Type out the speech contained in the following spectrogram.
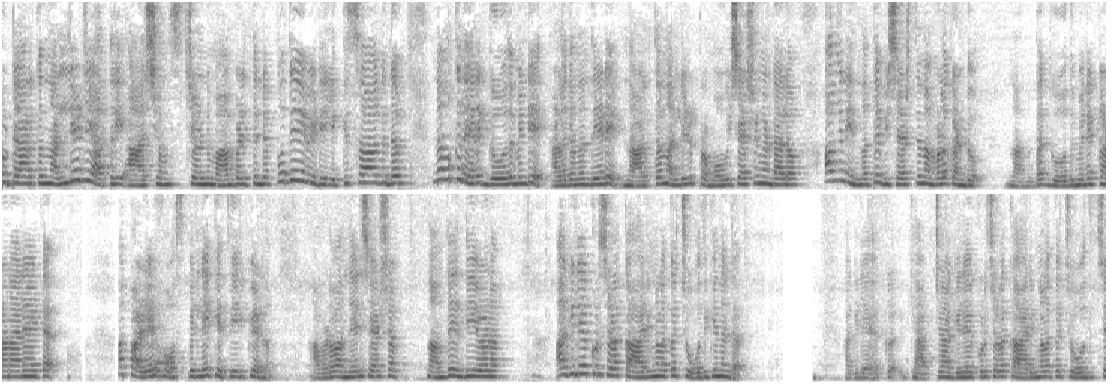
കൂട്ടുകാർക്ക് നല്ലൊരു രാത്രി ആശംസിച്ചുകൊണ്ട് മാമ്പഴത്തിന്റെ പുതിയ വീഡിയോയിലേക്ക് സ്വാഗതം. നമുക്ക് നേരെ ഗൗതമിന്റെ അളകനന്ദയുടെ നാളത്തെ നല്ലൊരു പ്രമോ വിശേഷം കണ്ടാലോ? അങ്ങനെ ഇന്നത്തെ വിശേഷത്തെ നമ്മൾ കണ്ടു. നന്ദ ഗൗതമിനെ കാണാനായിട്ട്. ആ പഴയ ഹോസ്പിറ്റലിലേക്ക് എത്തിയിരിക്കുമായിരുന്നു അവിടെ വന്നതിന് ശേഷം നന്ദ എന്ത് ചെയ്യണം? അഖിലയെ കുറിച്ചുള്ള കാര്യങ്ങളൊക്കെ ചോദിക്കുന്നുണ്ട്. അഖിലെ ക്യാപ്റ്റൻ അഖിലയെ കുറിച്ചുള്ള കാര്യങ്ങളൊക്കെ ചോദിച്ച്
